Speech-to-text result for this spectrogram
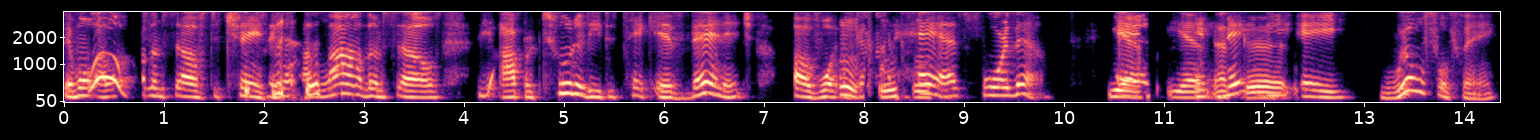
They won't Woo! allow themselves to change. They won't allow themselves the opportunity to take advantage of what mm, God mm, mm. has mm. for them. Yeah, and yeah, it may good. be a willful thing,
